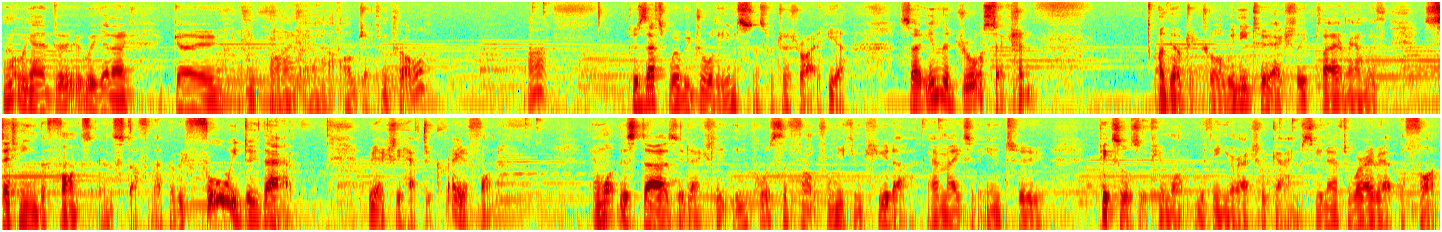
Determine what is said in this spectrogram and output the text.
And what we're going to do, we're going to go and find our object controller, right? Because that's where we draw the instance, which is right here. So in the draw section of the object controller, we need to actually play around with setting the fonts and stuff like that. But before we do that, we actually have to create a font. And what this does, it actually imports the font from your computer and makes it into pixels if you want within your actual game. So you don't have to worry about the font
